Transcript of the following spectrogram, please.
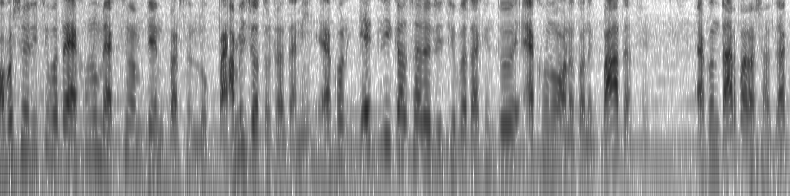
অবশ্যই রিসিভতা এখনও ম্যাক্সিমাম টেন পার্সেন্ট লোক পায়। আমি যতটা জানি, এখন এগ্রিকালচারের রিসিভতা কিন্তু এখনও অনেক অনেক বাদ আছে। এখন তারপর আসা যাক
